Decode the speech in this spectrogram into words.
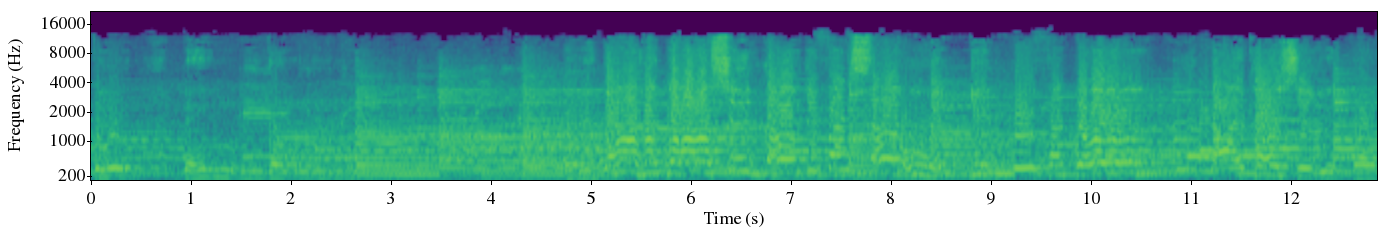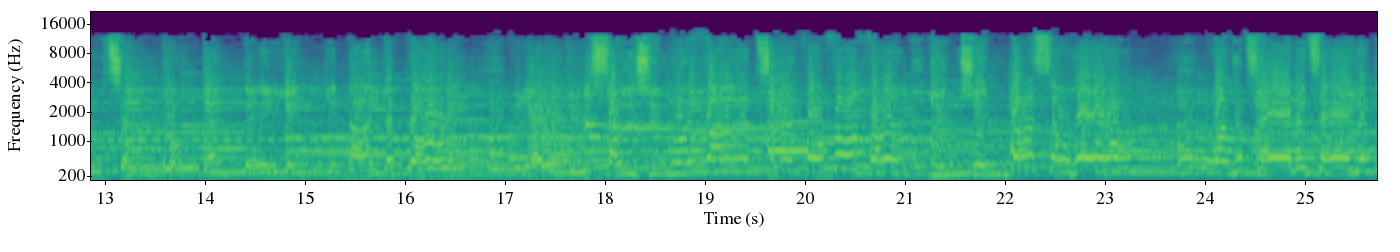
般冰凍。陪我看過雪大概是沿途怎拥紧你，仍然难忍到。犹如细雪没法绽放花瓣，完全不受控。还恨这里这样暖，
